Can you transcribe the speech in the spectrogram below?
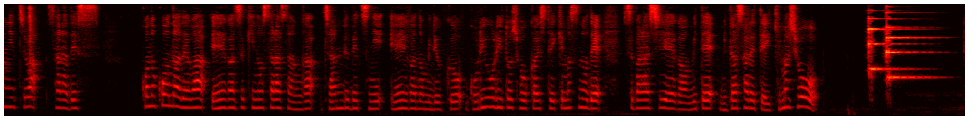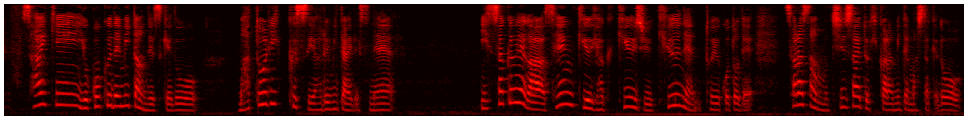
んにちは、サラです。このコーナーでは映画好きのサラさんがジャンル別に映画の魅力をゴリゴリと紹介していきますので、素晴らしい映画を見て満たされていきましょう。最近予告で見たんですけど、マトリックスやるみたいですね。一作目が1999年ということで、サラさんも小さい時から見てましたけど、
